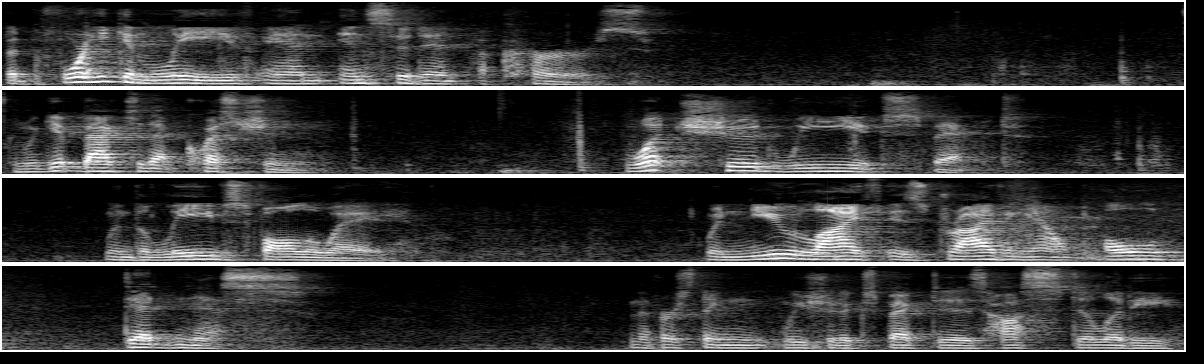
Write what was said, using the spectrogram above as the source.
But before he can leave, an incident occurs. And we get back to that question what should we expect when the leaves fall away? When new life is driving out old deadness? And the first thing we should expect is hostility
